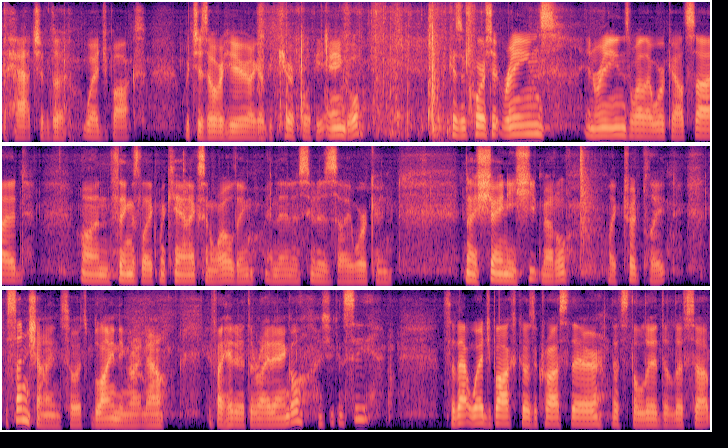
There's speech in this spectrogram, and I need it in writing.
the hatch of the wedge box which is over here. I gotta be careful with the angle because of course it rains and rains while I work outside on things like mechanics and welding. And then as soon as I work in nice shiny sheet metal like tread plate, the sun shines. So it's blinding right now if I hit it at the right angle, as you can see. So that wedge box goes across there. That's the lid that lifts up.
